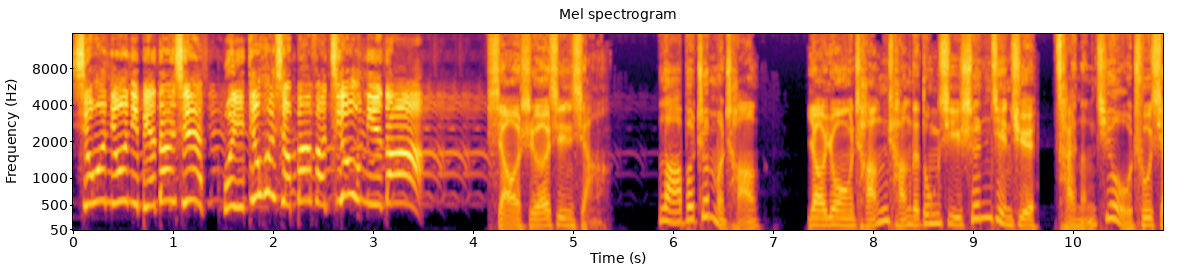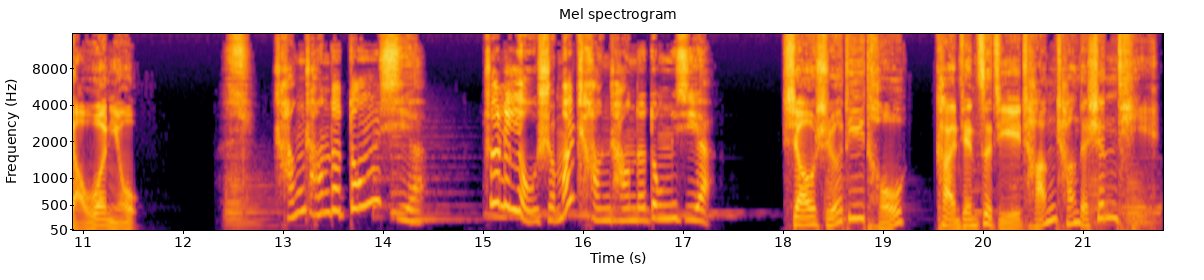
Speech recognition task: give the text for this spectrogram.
小蜗牛，你别担心，我一定会想办法救你的。小蛇心想，喇叭这么长，要用长长的东西伸进去才能救出小蜗牛。长长的东西，这里有什么长长的东西？小蛇低头看见自己长长的身体，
